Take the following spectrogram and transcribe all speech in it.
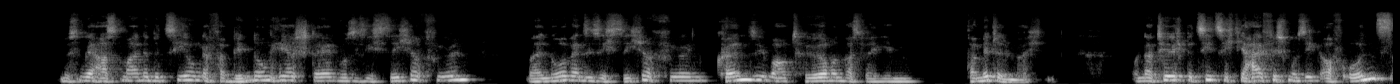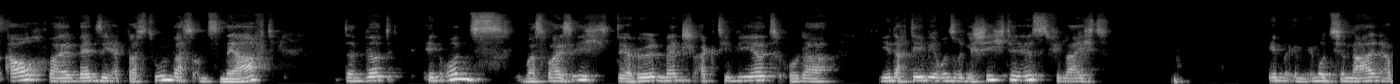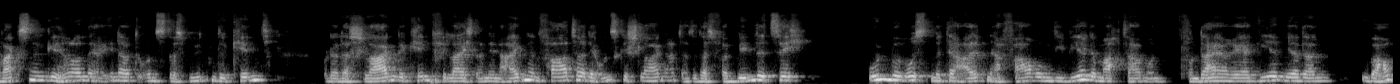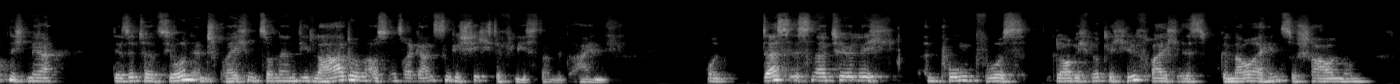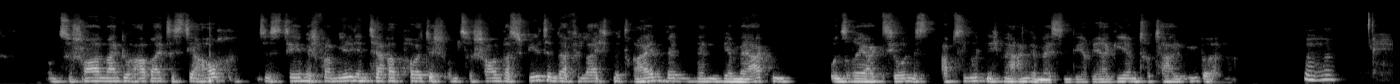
müssen wir erstmal eine Beziehung, eine Verbindung herstellen, wo sie sich sicher fühlen, weil nur wenn sie sich sicher fühlen, können sie überhaupt hören, was wir ihnen vermitteln möchten. Und natürlich bezieht sich die Haifischmusik auf uns auch, weil wenn sie etwas tun, was uns nervt, dann wird in uns, was weiß ich, der Höhlenmensch aktiviert oder je nachdem, wie unsere Geschichte ist, vielleicht im, im emotionalen Erwachsenengehirn erinnert uns das wütende Kind oder das schlagende Kind vielleicht an den eigenen Vater, der uns geschlagen hat. Also das verbindet sich unbewusst mit der alten Erfahrung, die wir gemacht haben. Und von daher reagieren wir dann überhaupt nicht mehr der Situation entsprechend, sondern die Ladung aus unserer ganzen Geschichte fließt damit ein. Und das ist natürlich ein Punkt, wo es, glaube ich, wirklich hilfreich ist, genauer hinzuschauen, um um zu schauen, mein, du arbeitest ja auch systemisch, familientherapeutisch, um zu schauen, was spielt denn da vielleicht mit rein, wenn, wenn wir merken, unsere Reaktion ist absolut nicht mehr angemessen. Wir reagieren total über. Ne? Mhm.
